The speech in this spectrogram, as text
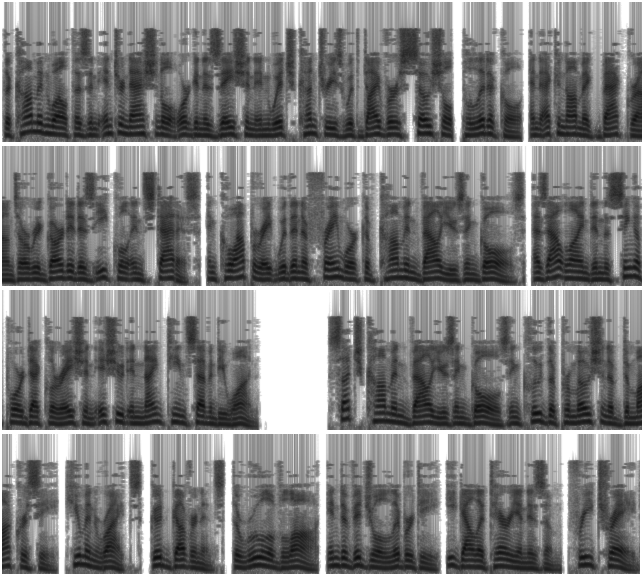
the Commonwealth is an international organization in which countries with diverse social, political, and economic backgrounds are regarded as equal in status, and cooperate within a framework of common values and goals, as outlined in the Singapore Declaration issued in 1971. Such common values and goals include the promotion of democracy, human rights, good governance, the rule of law, individual liberty, egalitarianism, free trade,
